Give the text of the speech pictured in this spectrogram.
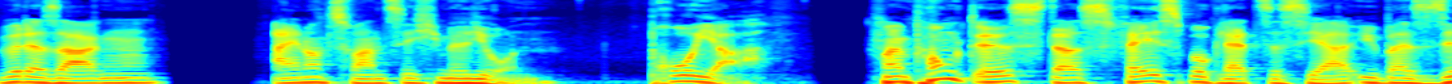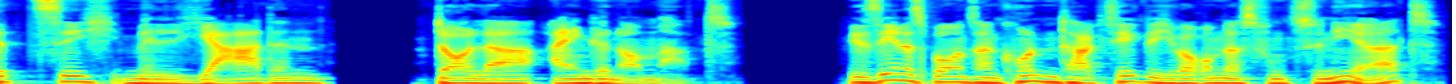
würde er sagen 21 Millionen pro Jahr. Mein Punkt ist, dass Facebook letztes Jahr über 70 Milliarden Dollar eingenommen hat. Wir sehen es bei unseren Kunden tagtäglich, warum das funktioniert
